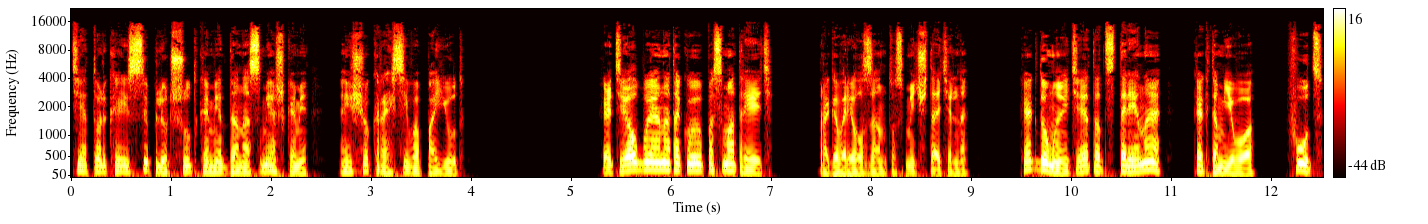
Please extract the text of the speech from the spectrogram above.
Те только и сыплют шутками да насмешками, а еще красиво поют». «Хотел бы я на такую посмотреть», — проговорил Зантус мечтательно. «Как думаете, этот старина, как там его, Фуц,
